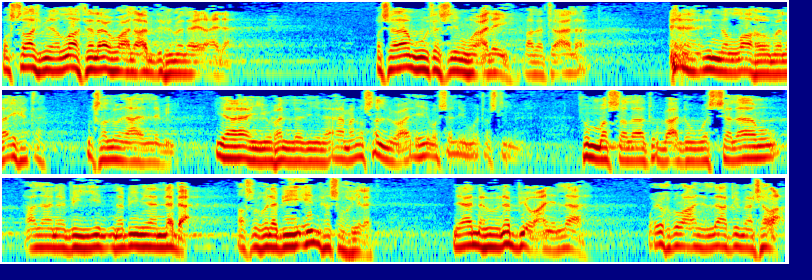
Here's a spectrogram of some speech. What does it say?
والصلاة من الله ثناؤه على عبده في الملائكة. الأعلى وسلامه تسليمه عليه. قال تعالى إن الله وملائكته يصلون على النبي. يا أيها الذين آمنوا صلوا عليه وسلموا تسليما. ثم الصلاة بعد والسلام على نبي نبي من النبع أصله نبي فسهلت لأنه ينبئ عن الله ويخبر عن الله بما شرع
